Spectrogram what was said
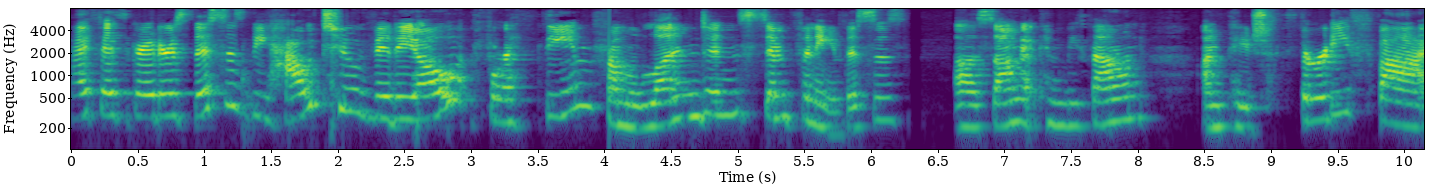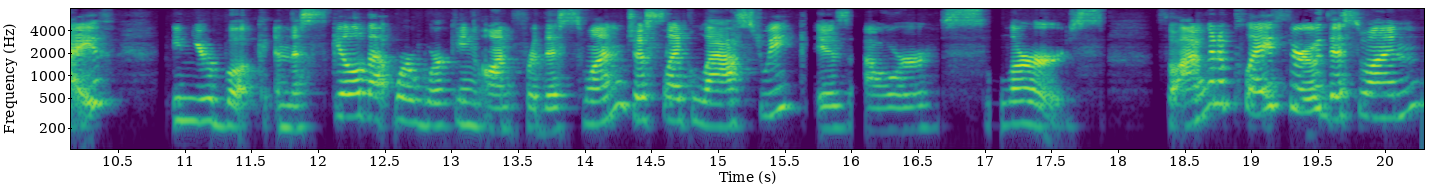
Hi, fifth graders. This is the how-to video for a theme from London Symphony. This is a song that can be found on page 35 in your book. And the skill that we're working on for this one, just like last week, is our slurs. So I'm going to play through this one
